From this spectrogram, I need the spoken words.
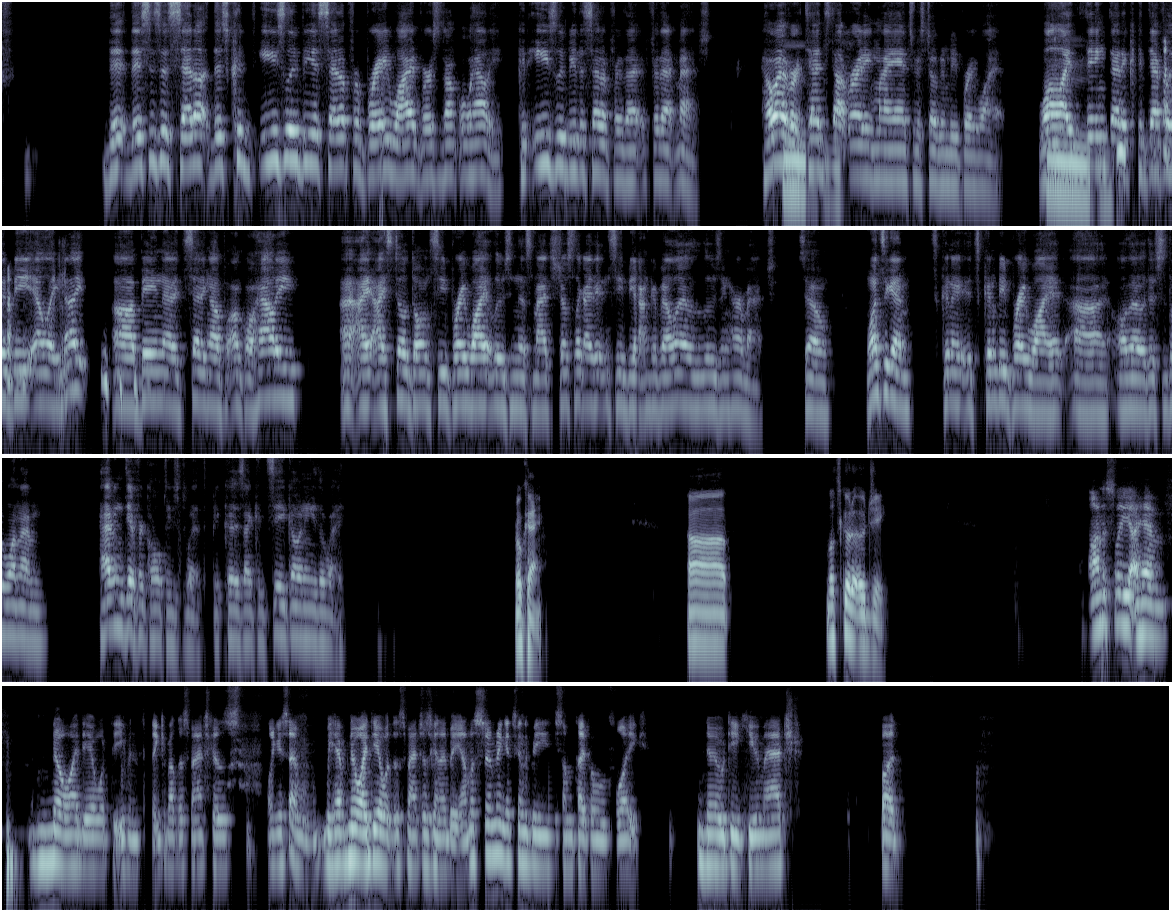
thi- this is a setup. This could easily be a setup for Bray Wyatt versus Uncle Howdy. Could easily be the setup for that for that match. However, Mm. Ted stopped writing. My answer is still going to be Bray Wyatt. While I Mm. think that it could definitely be LA Knight, uh, being that it's setting up Uncle Howdy, I, I, I still don't see Bray Wyatt losing this match, just like I didn't see Bianca Belair losing her match. So once again, it's gonna it's gonna be Bray Wyatt. Uh, although this is the one I'm having difficulties with because I can see it going either way. Okay. Uh let's go to OG. honestly, I have no idea what to even think about this match because, like I said, we have no idea what this match is going to be. I'm assuming it's going to be some type of like no DQ match, but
